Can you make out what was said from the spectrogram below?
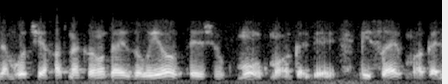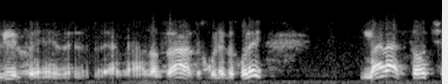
למרות שהיא אחת מהקרנות האזוריות אה, שהוקמו, כמו בישראל, כמו הגליל והערבה וכולי וכולי, מה לעשות ש...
